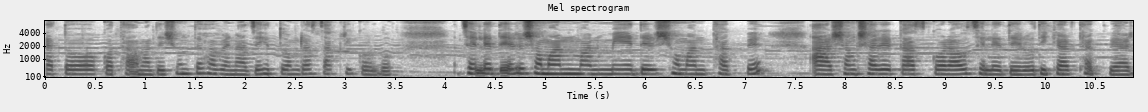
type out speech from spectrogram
এত কথা আমাদের শুনতে হবে না, যেহেতু আমরা চাকরি করব। ছেলেদের সমান মান, মেয়েদের সমান থাকবে। আর সংসারের কাজ করাও ছেলেদের অধিকার থাকবে আর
